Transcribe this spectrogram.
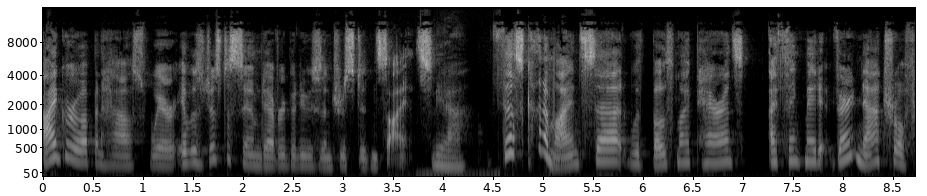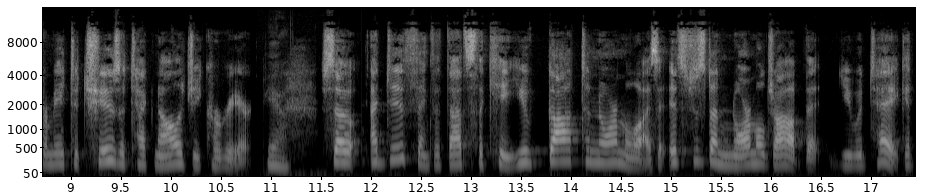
I grew up in a house where it was just assumed everybody was interested in science. Yeah. This kind of mindset with both my parents, I think made it very natural for me to choose a technology career. Yeah. So I do think that that's the key. You've got to normalize it. It's just a normal job that you would take. It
